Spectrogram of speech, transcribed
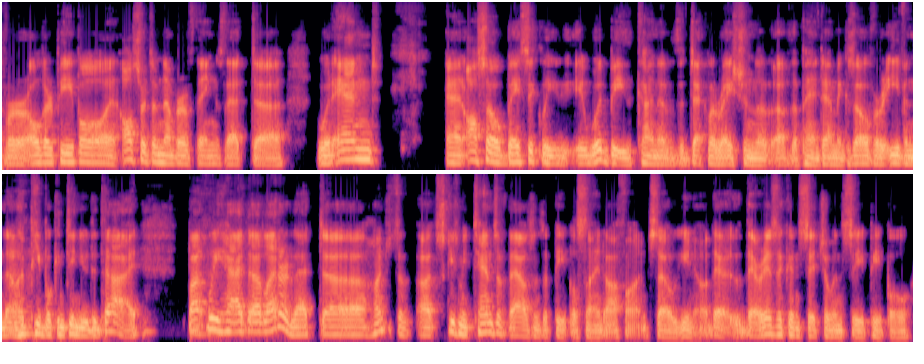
for older people and all sorts of number of things that would end. And also, basically, it would be kind of the declaration of, of the pandemic is over, even though mm-hmm. people continue to die. But we had a letter that uh, hundreds of, uh, excuse me, tens of thousands of people signed off on. So you know, there there is a constituency people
